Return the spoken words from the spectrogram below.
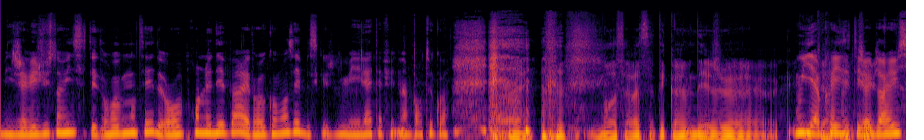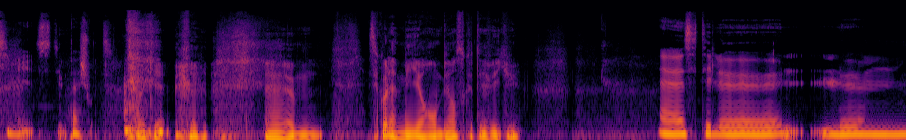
Mais j'avais juste envie, c'était de remonter, de reprendre le départ et de recommencer parce que je dis, mais là, t'as fait n'importe quoi. Ouais. bon, ça va, c'était quand même des jeux. Euh, oui, après, ils étaient bien réussis, mais c'était pas chouette. ok. Euh, c'est quoi la meilleure ambiance que t'as vécue? Euh, C'était le, le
